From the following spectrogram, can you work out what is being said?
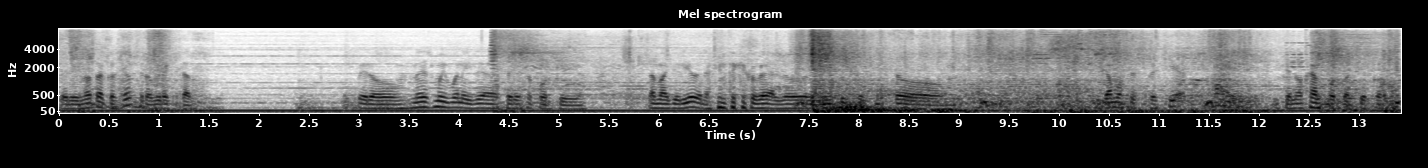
Pero en otra ocasión se lo hubiera quitado. Pero no es muy buena idea hacer eso porque la mayoría de la gente que juega LOL es un poquito, digamos, especial. Y se enojan por cualquier cosa.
